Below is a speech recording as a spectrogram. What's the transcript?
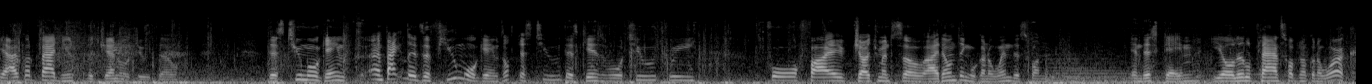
Yeah, I've got bad news for the general dude, though. There's two more games. In fact, there's a few more games, not just two. There's Gears of War 2, 3, 4, 5, Judgment, so I don't think we're going to win this one in this game. Your little plan's probably not going to work.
